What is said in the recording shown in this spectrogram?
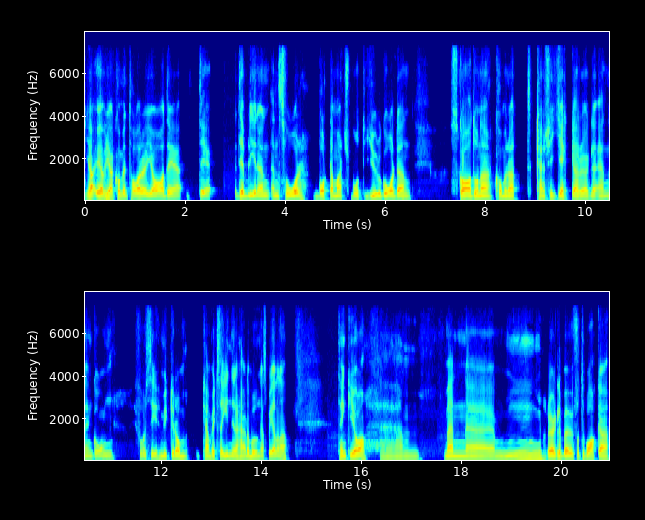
Ja, övriga mm. kommentarer. Ja, det, det, det blir en, en svår bortamatch mot Djurgården. Skadorna kommer att kanske jäcka Rögle än en gång får se hur mycket de kan växa in i det här, de unga spelarna. Tänker jag. Ehm, men mm, Rögle behöver få tillbaka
